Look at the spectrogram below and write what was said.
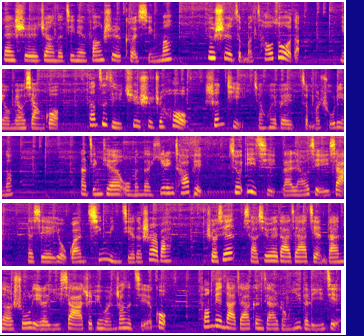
但是这样的纪念方式可行吗？又是怎么操作的？你有没有想过，当自己去世之后，身体将会被怎么处理呢？那今天我们的 Healing Topic 就一起来了解一下那些有关清明节的事儿吧。首先，小溪为大家简单的梳理了一下这篇文章的结构，方便大家更加容易的理解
